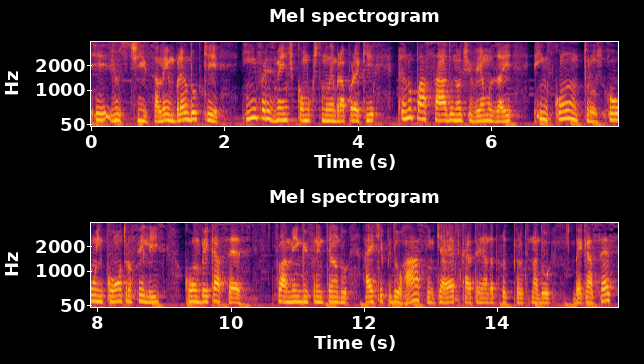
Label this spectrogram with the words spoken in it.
e Justiça. Lembrando que, infelizmente, como costumo lembrar por aqui, ano passado não tivemos aí encontros ou um encontro feliz com o BKSS. Flamengo enfrentando a equipe do Racing, que à época era treinada pelo, treinador BKSS,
